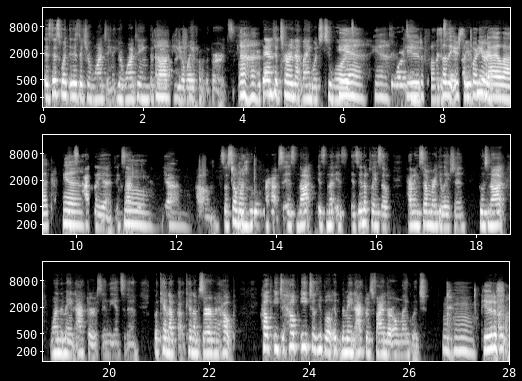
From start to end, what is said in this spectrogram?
is this what it is that you're wanting? That you're wanting the Ah, dog to be away from the birds. Uh-huh. Then to turn that language towards Yeah, yeah. towards Beautiful. So that you're supporting dialogue. Yeah. Exactly it. Exactly. Mm, Yeah. Um, so someone who perhaps is not is not is, is in a place of having some regulation, who's not one of the main actors in the incident, but can ob- can observe and help help each help each of the people the main actors find their own language. Mhm. Beautiful.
